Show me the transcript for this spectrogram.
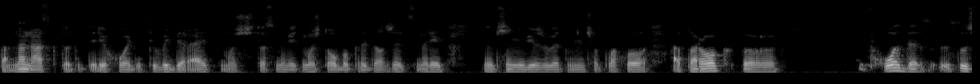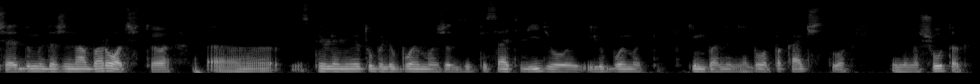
там на нас кто-то переходит и выбирает, может, что смотреть, может, оба продолжать смотреть. Я вообще не вижу в этом ничего плохого. А порог э, входа, слушай, я думаю даже наоборот, что э, с появлением Ютуба любой может записать видео, и любой может, каким бы оно ни было по качеству, именно шуток,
